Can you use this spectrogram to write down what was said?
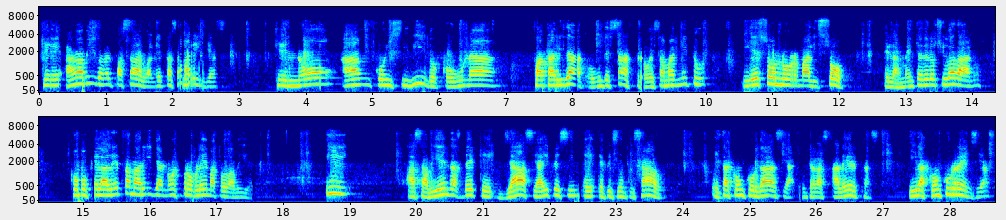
que han habido en el pasado alertas amarillas que no han coincidido con una fatalidad o un desastre o esa magnitud, y eso normalizó en la mente de los ciudadanos como que la alerta amarilla no es problema todavía. Y a sabiendas de que ya se ha eficientizado esta concordancia entre las alertas y las concurrencias,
